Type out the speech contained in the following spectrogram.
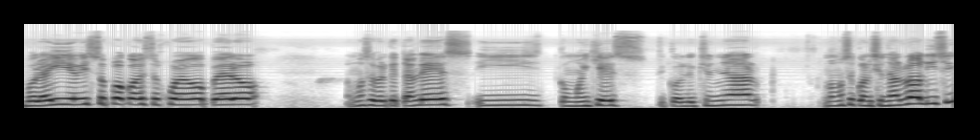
Por ahí he visto poco de este juego, pero vamos a ver qué tal es. Y como dije, es de coleccionar. Vamos a coleccionar lolis y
